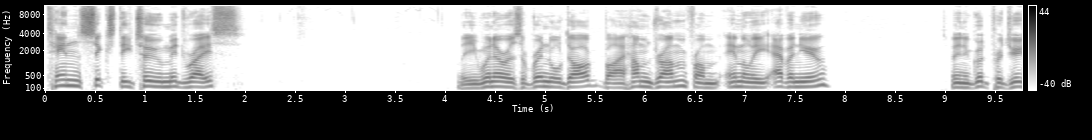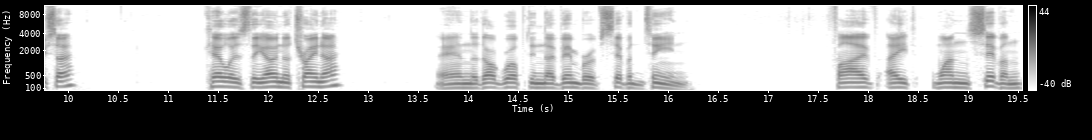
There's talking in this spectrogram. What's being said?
1062 mid race. The winner is a brindle dog by Humdrum from Emily Avenue. It's been a good producer. Kell is the owner trainer, and the dog whelped in November of 17. 5817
